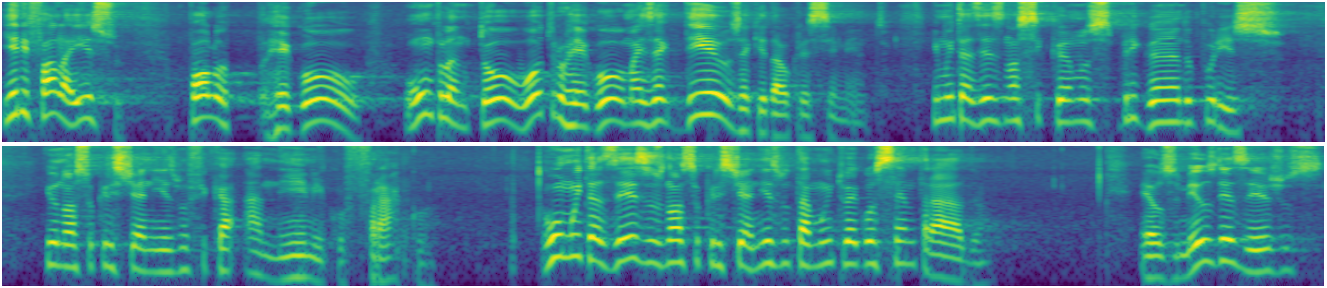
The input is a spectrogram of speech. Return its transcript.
E ele fala isso. Paulo regou, um plantou, o outro regou, mas é Deus é que dá o crescimento. E muitas vezes nós ficamos brigando por isso. E o nosso cristianismo fica anêmico, fraco. Ou muitas vezes o nosso cristianismo está muito egocentrado. É os meus desejos,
